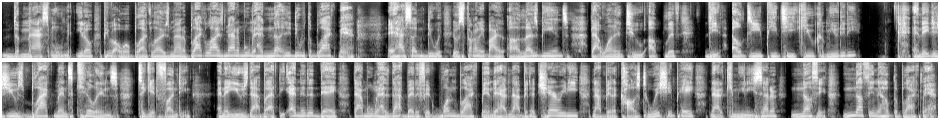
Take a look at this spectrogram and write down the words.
the mass movement. You know, people are, well, Black Lives Matter. Black Lives Matter movement had nothing to do with the black man. It had something to do with, it was founded by uh, lesbians that wanted to uplift the LGBTQ community. And they just used black men's killings to get funding and they use that. But at the end of the day, that movement has not benefited one black man. There has not been a charity, not been a college tuition pay, not a community center, nothing, nothing to help the black man.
